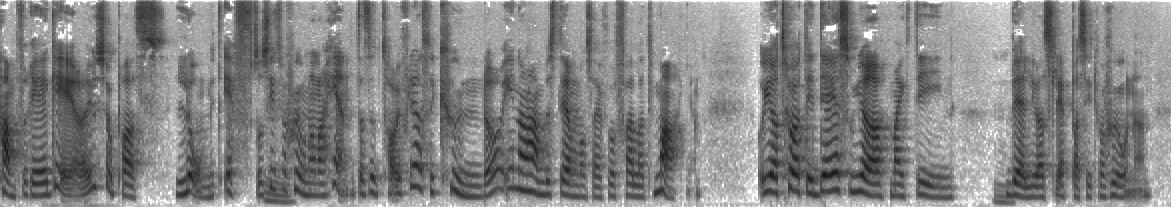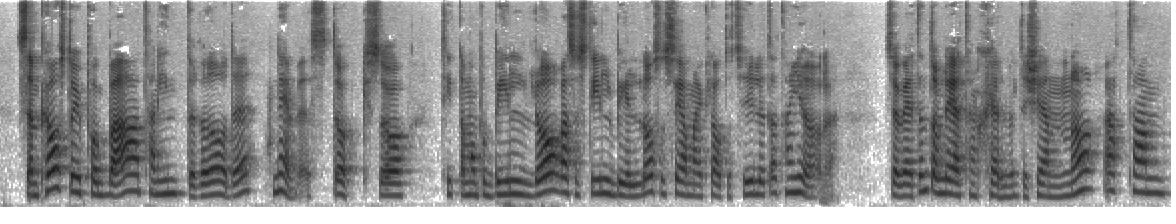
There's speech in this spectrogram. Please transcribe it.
han reagerar ju så pass långt efter mm. situationen har hänt. Alltså det tar ju flera sekunder innan han bestämmer sig för att falla till marken. Och jag tror att det är det som gör att Mike Dean mm. väljer att släppa situationen. Sen påstår ju Pogba att han inte rörde Neves. Dock så tittar man på bilder, alltså stillbilder, så ser man ju klart och tydligt att han gör det. Så jag vet inte om det är att han själv inte känner att han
